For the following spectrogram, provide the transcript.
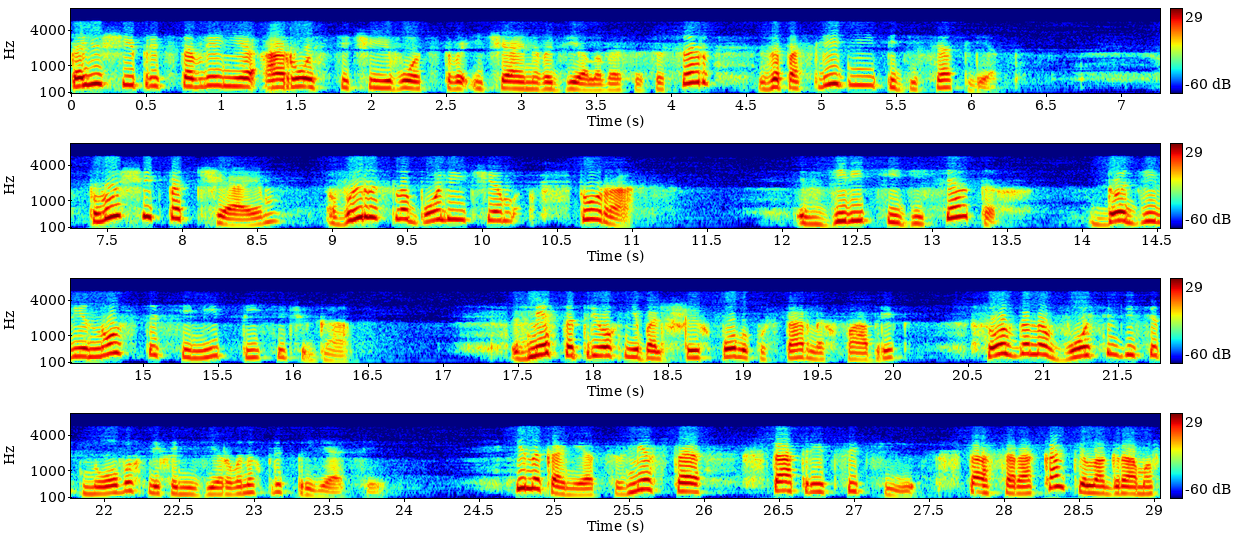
дающие представление о росте чаеводства и чайного дела в СССР за последние 50 лет. Площадь под чаем выросла более чем в 100 раз, с 9 десятых до 97 тысяч га. Вместо трех небольших полукустарных фабрик создано 80 новых механизированных предприятий. И, наконец, вместо 130-140 килограммов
